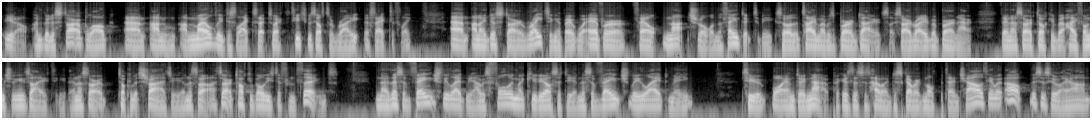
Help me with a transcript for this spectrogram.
you know, I'm going to start a blog. Um, I'm, I'm mildly dyslexic, so I can teach myself to write effectively. Um, and I just started writing about whatever felt natural and authentic to me. So at the time I was burned out. So I started writing about burnout. Then I started talking about high functioning anxiety. Then I started talking about strategy. And I started, I started talking about all these different things. Now, this eventually led me, I was following my curiosity, and this eventually led me to what I'm doing now because this is how I discovered multipotentiality. I went, oh, this is who I am.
